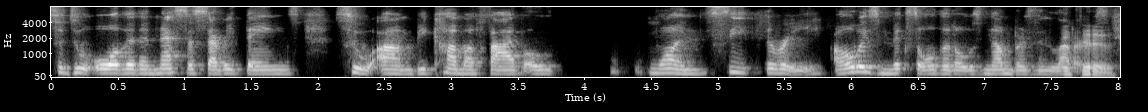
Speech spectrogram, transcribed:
to do all of the necessary things to um, become a 501c3. I always mix all of those numbers and letters.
